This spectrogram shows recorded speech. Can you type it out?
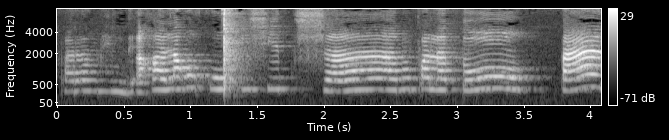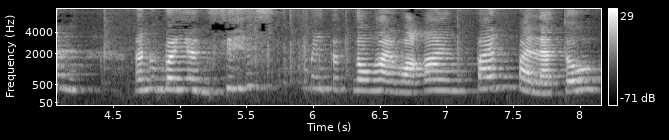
Parang hindi, akala ko cookie sheet siya. Ano pala to? Pan. Ano ba yan, sis? May tatlong hawakan. Pan pala to.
